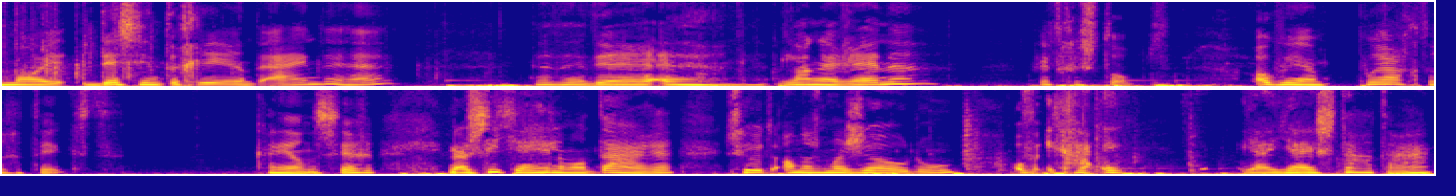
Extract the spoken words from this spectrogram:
Een mooi desintegrerend einde, hè? Dat de, eh, lange rennen werd gestopt. Ook weer een prachtige tekst. Kan niet anders zeggen. Nou zit je helemaal daar, hè? Zullen we het anders maar zo doen? Of ik ga... Ik, ja, jij staat daar.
